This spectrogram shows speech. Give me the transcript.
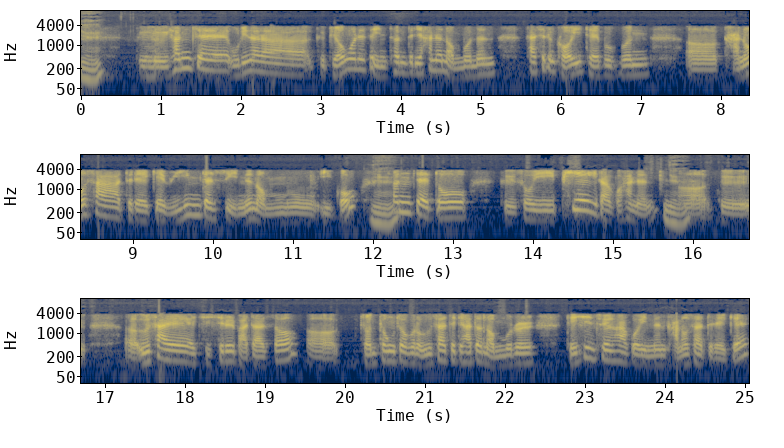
예. 그 현재 우리나라 그 병원에서 인턴들이 하는 업무는 사실은 거의 대부분 어 간호사들에게 위임될 수 있는 업무이고 네. 현재도 그 소위 PA라고 하는 네. 어그 어, 의사의 지시를 받아서 어 전통적으로 의사들이 하던 업무를 대신 수행하고 있는 간호사들에게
